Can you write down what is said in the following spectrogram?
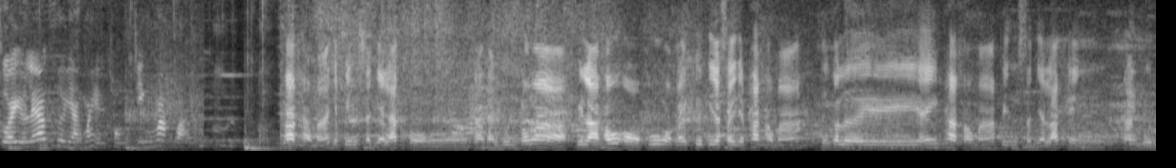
สวยอยู่แล้ว คืออยากมาเห็นของจริงมากกว่าผ้าขาวม้าจะเป็นสัญลักษณ์ของทางการบุญ เพราะว่าเวลาเขาออกวงออกอะไรคือจะใส่ผ้าขาวม้าถึงก็เลยให้ผ้าขาวม้าเป็นสัญลักษณ์แห่งการบุญ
